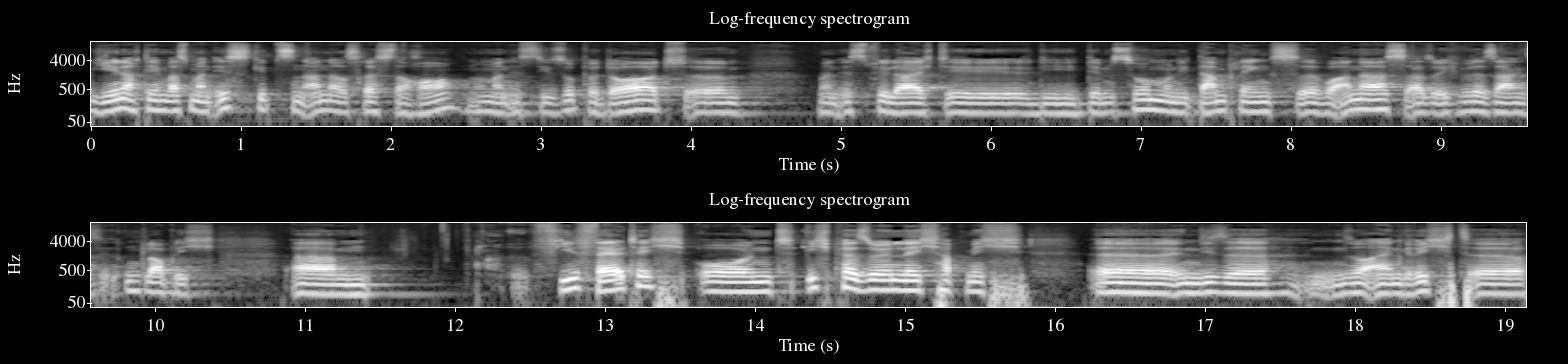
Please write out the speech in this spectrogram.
je nachdem, was man isst, gibt es ein anderes Restaurant. Ne, man isst die Suppe dort, ähm, man isst vielleicht die, die Dim Sum und die Dumplings äh, woanders. Also ich würde sagen, es ist unglaublich ähm, vielfältig und ich persönlich habe mich äh, in diese in so ein Gericht äh,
